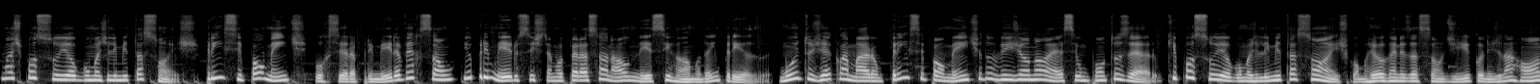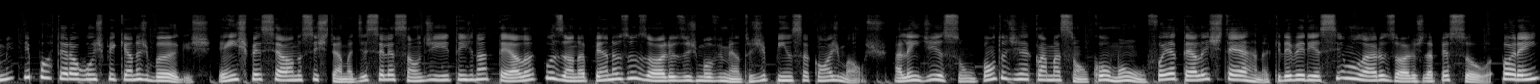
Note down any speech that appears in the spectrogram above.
mas possui algumas limitações, principalmente por ser a primeira versão e o primeiro sistema operacional nesse ramo da empresa. Muitos reclamaram principalmente do Vision OS 1.0, que possui algumas limitações, como reorganização de ícones na home e por ter alguns pequenos bugs, em especial no sistema de seleção de itens na tela, usando apenas os olhos e os movimentos de pinça com as mãos. Além disso, um ponto de reclamação comum foi a tela externa, que deveria simular os olhos da pessoa. Porém,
